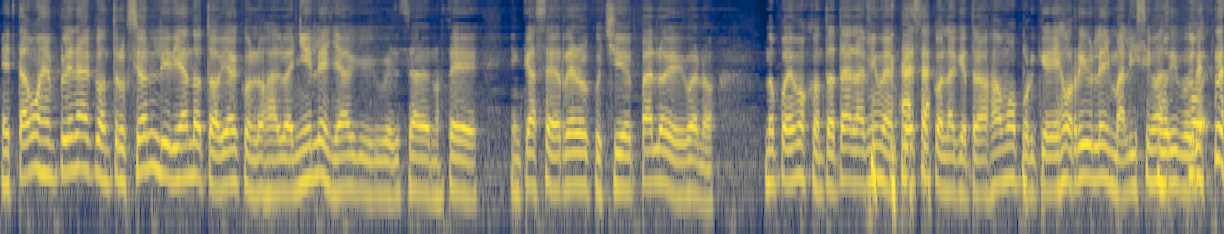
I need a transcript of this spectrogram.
estamos en plena construcción lidiando todavía con los albañiles. Ya que, saben ustedes, en casa de Herrero, cuchillo de palo y bueno. No podemos contratar a la misma empresa con la que trabajamos porque es horrible y malísima. así, porque-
